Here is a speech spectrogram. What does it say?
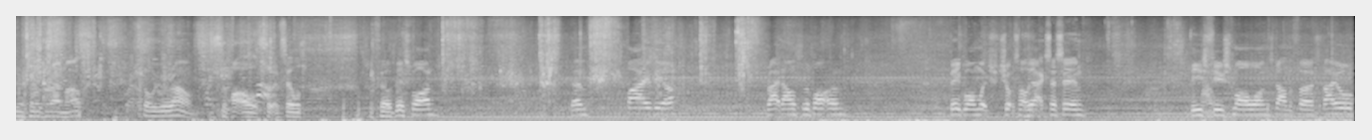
Do you want to look around, Miles? So we were around the potholes that we filled. We filled this one, then five here, right down to the bottom. Big one which shuts all the access in. These few small ones down the first aisle.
